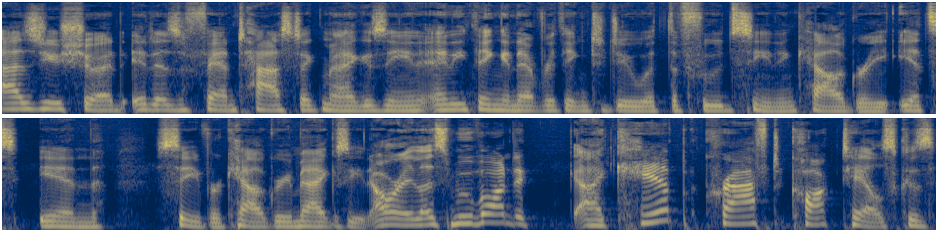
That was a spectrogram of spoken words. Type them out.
As you should. It is a fantastic magazine. Anything and everything to do with the food scene in Calgary, it's in Savour Calgary magazine. All right, let's move on to uh, camp craft cocktails because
